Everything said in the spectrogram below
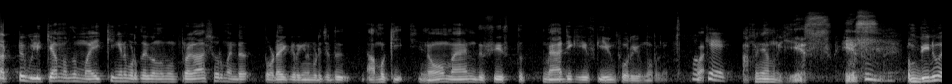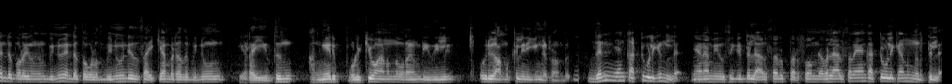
കട്ട് വിളിക്കാൻ വന്നത് മൈക്ക് ഇങ്ങനെ പുറത്തേക്ക് വന്നപ്പോൾ പ്രകാശ് വർമ്മ എന്റെ തുടയൊക്കെ ഇങ്ങനെ പിടിച്ചിട്ട് അമുക്കി no man this is the magic his game for you എന്ന് പറഞ്ഞു. അപ്പം ഞാൻ യെസ് യെസ് അപ്പം ബിനു എന്റെ പുറകിൽ നിന്ന് ബിനു എന്റെ തോളം ബിനുവിന്റെ ഇത് സഹിക്കാൻ പറ്റാതെ ബിനു എടാ ഇത് അങ്ങേര് പൊളിക്കുവാണെന്ന് പറയുന്ന രീതിയിൽ ഒരു അമക്കൽ എനിക്കും കിട്ടുന്നുണ്ട് ദെൻ ഞാൻ കട്ട് വിളിക്കുന്നില്ല. ഞാൻ ആ മ്യൂസിക് ഇട്ട് Lal sir perform Lal sir Lal sir ഞാൻ കട്ട് വിളിക്കാൻ നിർത്തില്ല.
